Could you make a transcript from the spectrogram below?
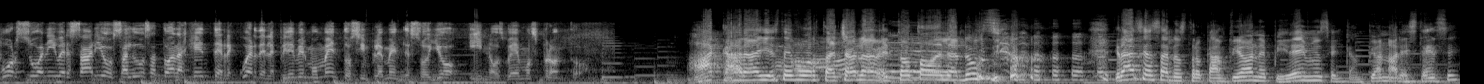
por su aniversario. Saludos a toda la gente. Recuerden, la epidemia el momento, simplemente soy yo y nos vemos pronto. Ah, caray, este mortachón aventó todo el anuncio. Gracias a nuestro campeón Epidemius, el campeón norestense.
